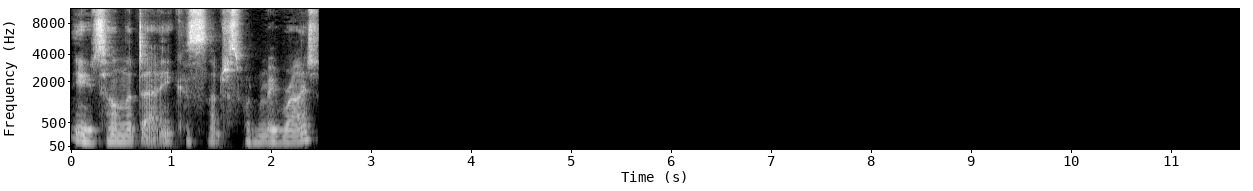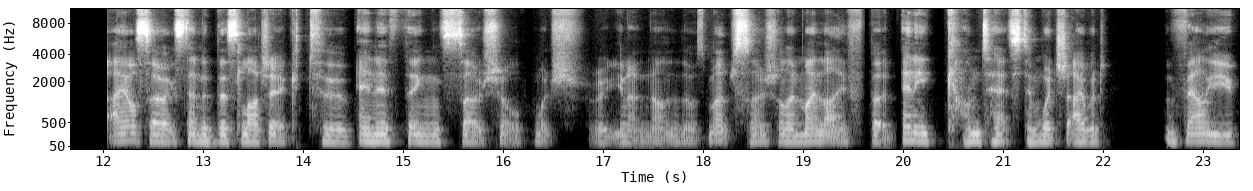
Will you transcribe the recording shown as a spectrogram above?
eat on the day because that just wouldn't be right. I also extended this logic to anything social, which, you know, not that there was much social in my life, but any context in which I would value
